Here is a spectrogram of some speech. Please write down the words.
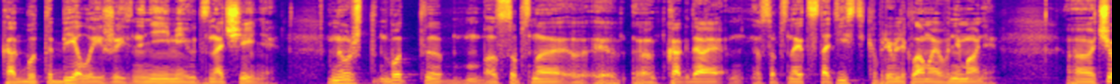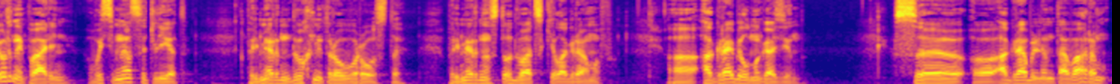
как будто белые жизни не имеют значения. Ну, вот, собственно, когда, собственно, эта статистика привлекла мое внимание. Черный парень, 18 лет, примерно двухметрового роста, примерно 120 килограммов, э, ограбил магазин. С э, ограбленным товаром,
